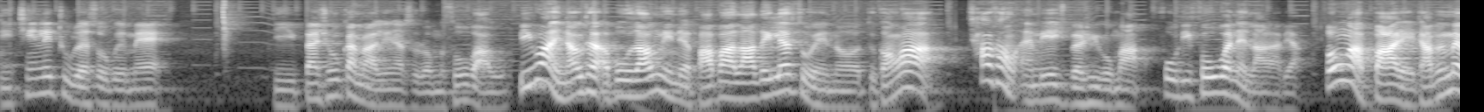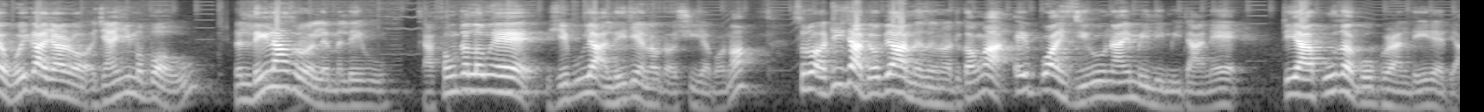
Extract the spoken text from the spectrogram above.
ဒီချင်းလေးထူရဲဆိုပေမဲ့ဒီပန်ရှိုးကင်မရာလေးနဲ့ဆိုတော့မစိုးပါဘူးပြီးွားရင်နောက်ထပ်အပိုဆောင်အနေနဲ့ဘာပါလာသေးလဲဆိုရင်တော့ဒီကောင်က6000 mAh battery ကိုမှ44 watt နဲ့လာတာဗျဖုန်းကပါတယ်ဒါပေမဲ့ weight ကကြတော့အရန်ကြီးမပေါ့ဘူးလေးလားဆိုတော့လည်းမလေးဘူးဒါဖုန်းတစ်လုံးရဲ့ရေဘူးရအလေးကျန်လောက်တော့ရှိရပါတော့ဆိုတော့အတိအကျပြောပြရမယ်ဆိုရင်တော့ဒီကောင်က8.09 mm နဲ့ 199 gram လေးတယ်ဗျ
